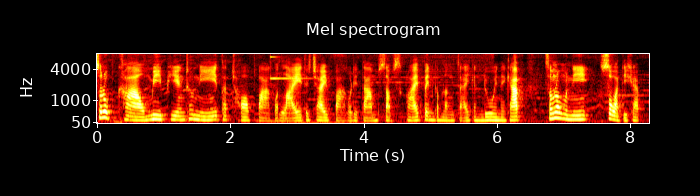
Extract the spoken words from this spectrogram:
สรุปข่าวมีเพียงเท่านี้ ถ้าชอบฝากกดไลค์ ถ้าใช่ฝากกดติดตาม Subscribe เป็นกำลังใจกันด้วยนะครับสำหรับวันนี้ สวัสดีครับ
